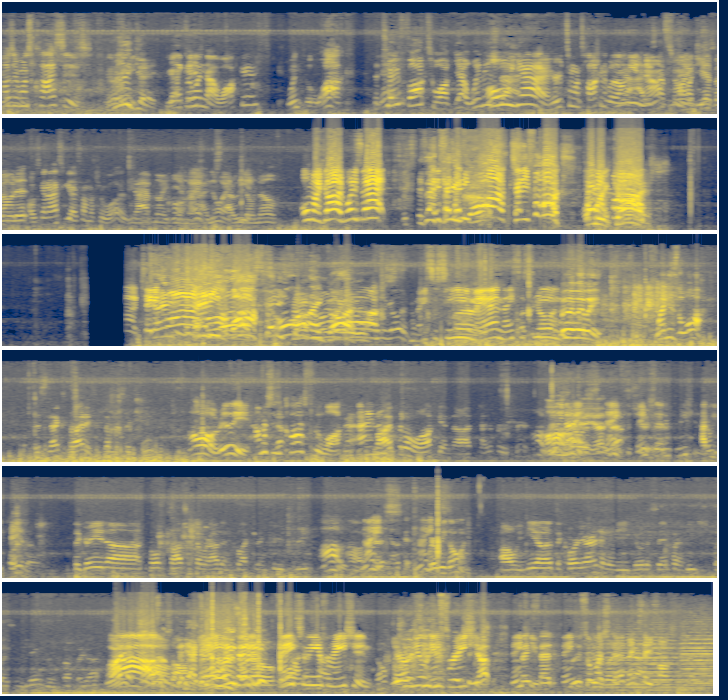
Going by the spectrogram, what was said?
How's everyone's classes? Really good. You guys know when that walk is? When the walk? The Terry Fox walk. Yeah, when is Oh that? yeah, I heard someone talking about it on the Yeah, I just have no idea about it. I was gonna ask you guys how much it was. Yeah, I have no idea, Oh, man. I I, have just, no I really don't know. Oh my God, what is that? Is that It's Teddy, Teddy Fox? Fox! Teddy Fox! Oh my God! Teddy Fox! Teddy Fox! Oh my God. How's it going? Nice to see you, man. Nice to How's it see you. Wait, wait, wait, wait. When is the walk? This next Friday, September 16th. Oh, really? How much does it cost for the walk? I, I didn't know. Five for the walk and uh, ten for the shirt. Oh, really Oh, nice. yeah, yeah, Thanks. Thanks sure, for that information. How do we pay though? The grade uh, 12 spots will come around and collect your included free. Oh, Oh, okay, nice. okay. Nice. Where are we going? Uh, we meet out at the courtyard and we go to Sandpoint Beach, play some games and stuff like that. Wow. Awesome, Teddy, I can't wait, Teddy. Thanks for the information. No You're a real inspiration. Yep. Thank Thanks, you. Ted. Thank you so much, Ted. Thanks, Teddy Fox.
